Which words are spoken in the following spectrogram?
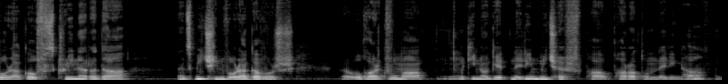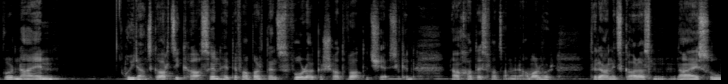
որակով screener-ը դա հենց միջին որակա որ ուղարկվում է կինոգետներին միջև փառատոններին, հա, որ նայեն ու իրանց կարծիքը ասեն, հետեւաբար տենց որակը շատ վատը չի, այսինքն նախատեսված նրա համար, որ դրանից կարաս նայես ու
